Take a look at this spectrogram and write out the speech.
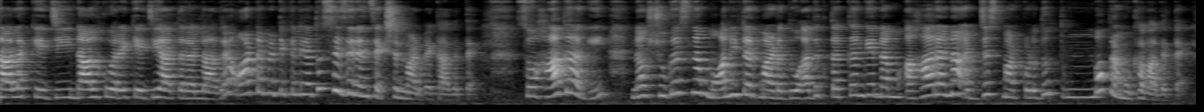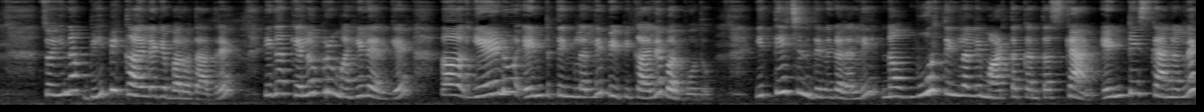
ನಾಲ್ಕು ಕೆ ಜಿ ನಾಲ್ಕೂವರೆ ಕೆ ಜಿ ಆ ಥರ ಎಲ್ಲ ಆದರೆ ಆಟೋಮೆಟಿಕಲಿ ಅದು ಸಿಸರಿಯನ್ ಸೆಕ್ಷನ್ ಮಾಡಬೇಕಾಗುತ್ತೆ. ಸೊ ಹಾಗಾಗಿ ನಾವು ಶುಗರ್ಸ್ನ ಮಾನಿಟರ್ ಮಾಡೋದು, ಅದಕ್ಕೆ ತಕ್ಕಂಗೆ ನಮ್ಮ ಆಹಾರನ ಅಡ್ಜಸ್ಟ್ ಮಾಡ್ಕೊಳ್ಳೋದು ತುಂಬ ಪ್ರಮುಖವಾಗುತ್ತೆ. ಸೊ ಇನ್ನು ಬಿ ಪಿ ಕಾಯಿಲೆಗೆ ಬರೋದಾದ್ರೆ, ಈಗ ಕೆಲವೊಬ್ಬರು ಮಹಿಳೆಯರಿಗೆ ಏಳು, ಎಂಟು ತಿಂಗಳಲ್ಲಿ ಬಿ ಪಿ ಕಾಯಿಲೆ ಬರ್ಬೋದು. ಇತ್ತೀಚಿನ ದಿನಗಳಲ್ಲಿ ನಾವು ಮೂರು ತಿಂಗಳಲ್ಲಿ ಮಾಡ್ತಕ್ಕಂಥ ಸ್ಕ್ಯಾನ್ ಎನ್ ಟಿ ಸ್ಕ್ಯಾನಲ್ಲೇ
